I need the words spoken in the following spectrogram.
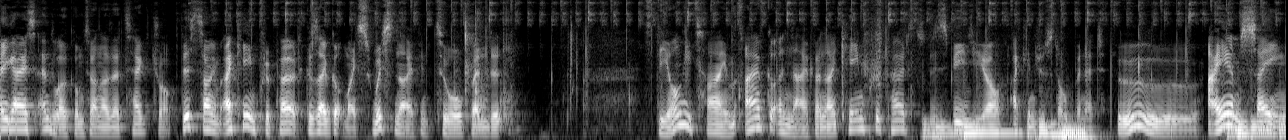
Hey guys and welcome to another tech drop. This time I came prepared because I've got my Swiss knife to open it. The only time I've got a knife and I came prepared to this video, I can just open it. Ooh. I am saying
